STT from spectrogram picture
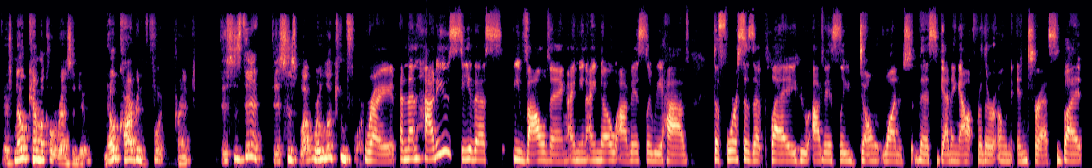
There's no chemical residue, no carbon footprint. This is it. This is what we're looking for. Right. And then how do you see this evolving? I mean, I know obviously we have the forces at play who obviously don't want this getting out for their own interests. But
